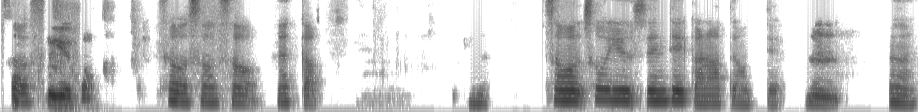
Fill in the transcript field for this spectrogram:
そう大きく言うと。そうそうそう。なんか、そうそういう前提かなって思って。うん。うん。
